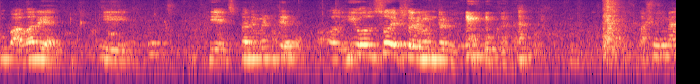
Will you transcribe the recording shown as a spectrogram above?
खूप आभारी आहे की he experimented he also experimented Ashwini ma'am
